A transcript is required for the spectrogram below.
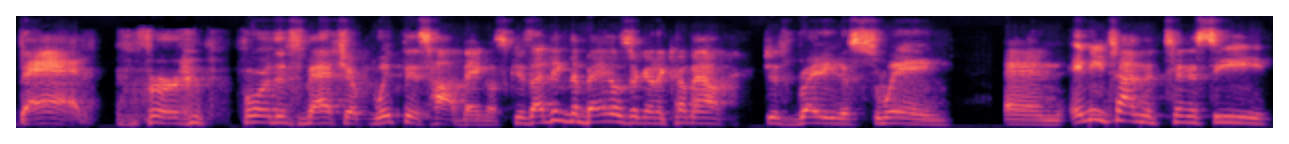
bad for for this matchup with this hot Bengals because I think the Bengals are going to come out just ready to swing. And anytime the Tennessee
